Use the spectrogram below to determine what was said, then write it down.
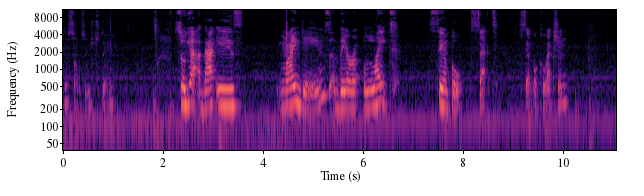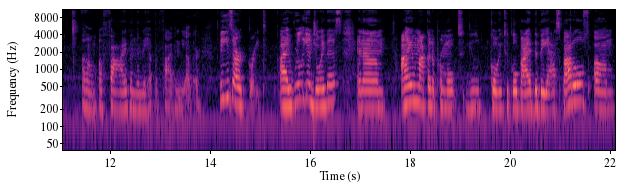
this sounds interesting. So yeah, that is Mind Games, their light sample set, sample collection um, of five, and then they have the five in the other. These are great. I really enjoy this, and um, I am not going to promote you going to go buy the big ass bottles. Um,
